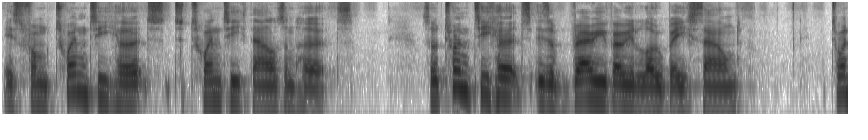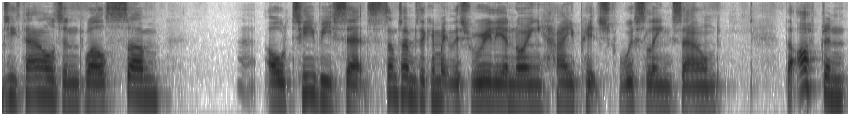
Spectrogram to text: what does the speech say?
is from 20 hertz to 20,000 hertz. So 20 hertz is a very, very low bass sound. 20,000, well, some uh, old TV sets, sometimes they can make this really annoying high-pitched whistling sound that often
